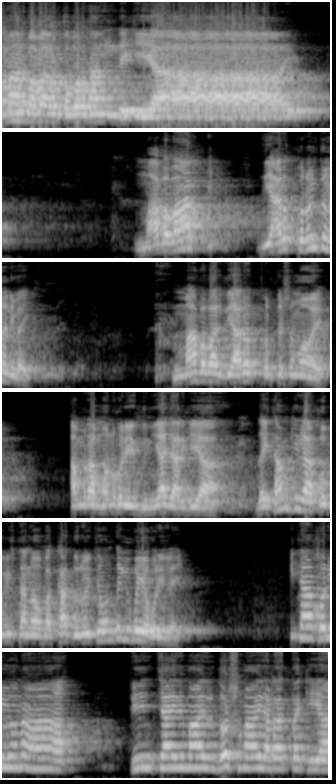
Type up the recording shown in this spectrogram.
আমার বাবার খবর খান দেখিয়া। মা বাবার জিয়ারত করেন তো নানি ভাই? মা বাবার জিয়ারত করতে সময় আমরা মনে করি দুনিয়া যার গিয়া যাইতাম কিলা কবরিস্তান বা কা দূর হইতে অন্তে উপায় করিলে ইটা করিও না। তিন, চার মাইল, দশ মাইল আটার তাকিয়া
